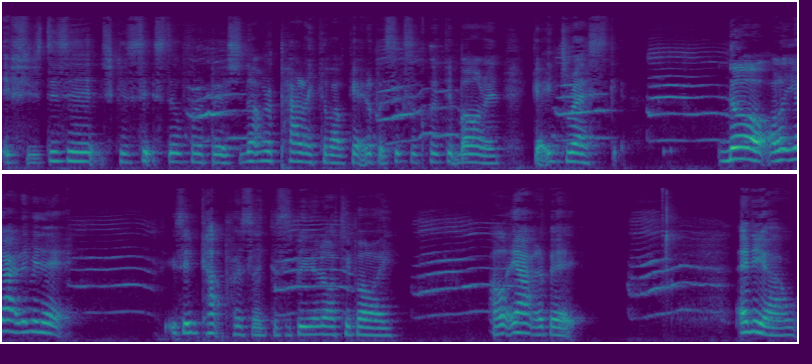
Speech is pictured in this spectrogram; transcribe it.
If she's dizzy, she can sit still for a bit. She's not having a panic about getting up at six o'clock in the morning, getting dressed, no, I'll let you out in a minute. He's in cat prison because he's been a naughty boy. I'll let you out in a bit. Anyhow,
